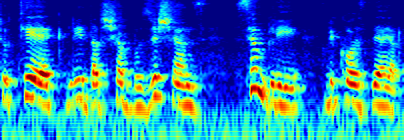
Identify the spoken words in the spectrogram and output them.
to take leadership positions simply because they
